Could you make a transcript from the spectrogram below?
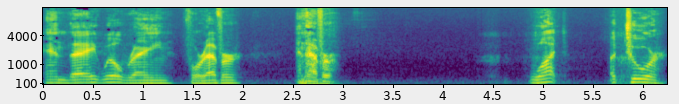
and they will reign forever and ever. What a tour!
